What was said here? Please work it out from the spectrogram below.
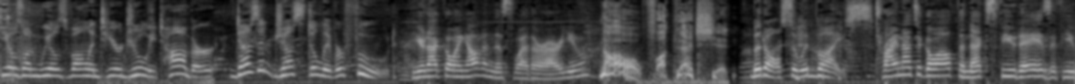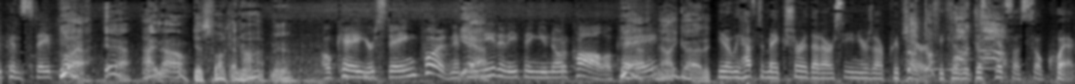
Meals on Wheels volunteer Julie Tauber doesn't just deliver food, You're not going out in this weather, are you? No, fuck that shit. but also advice. Try not to go out the next few days if you can stay put. Yeah, yeah, I know. It's fucking hot, man. Okay, you're staying put, and if Yeah. you need anything, you know to call, okay? Yeah, I got it. You know, we have to make sure that our seniors are prepared because it just hits us so quick.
